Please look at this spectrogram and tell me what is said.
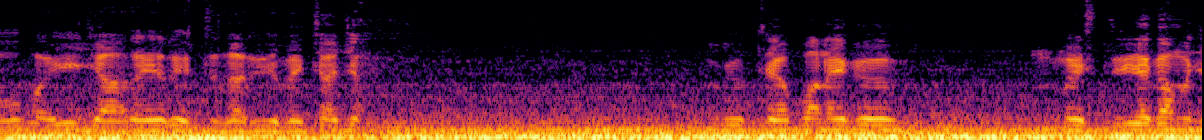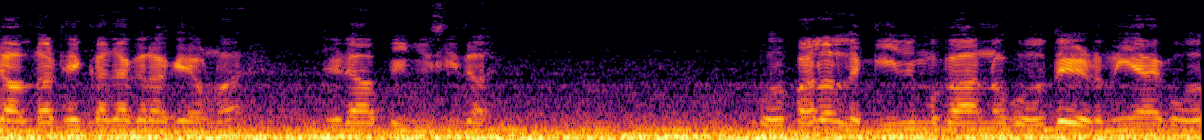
ਉਹ ਭਾਈ ਜਾ ਰਹੇ ਰਿਸ਼ਤੇਦਾਰੀ ਦੇ ਵਿੱਚ ਅੱਜ। ਵੀ ਉੱਥੇ ਆਪਾਂ ਨੇ ਇੱਕ ਮਿਸਤਰੀ ਦਾ ਕੰਮ ਚੱਲਦਾ ਠੇਕਾ ਜਾ ਕਰਾ ਕੇ ਆਉਣਾ ਹੈ, ਜਿਹੜਾ ਪੀਵੀਸੀ ਦਾ। ਉਹ ਪਹਿਲਾਂ ਲੱਗੀ ਵੀ ਮਕਾਨ ਨੂੰ ਕੁਝ ਢੇੜਨੀ ਹੈ ਕੁਝ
